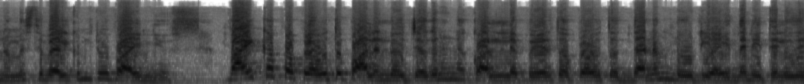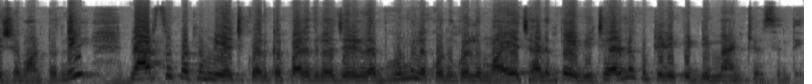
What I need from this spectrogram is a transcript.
నమస్తే వెల్కమ్ టు వై న్యూస్. వైకప్ప ప్రభుత్వ పాలనలో జగనన్న కాలనీల పేరుతో ప్రభుత్వం ధనం లూటి అయిందని తెలుగుదేశం అంటుంది. నర్సీపట్నం నియోజకవర్గ పరిధిలో జరిగిన భూముల కొనుగోలు మాయాజాలంపై విచారణకు టీడీపీ డిమాండ్ చేసింది.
